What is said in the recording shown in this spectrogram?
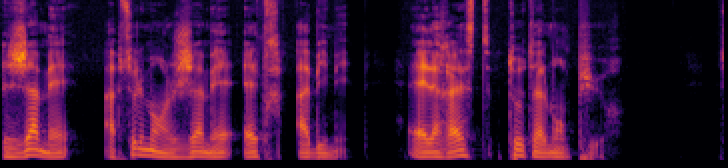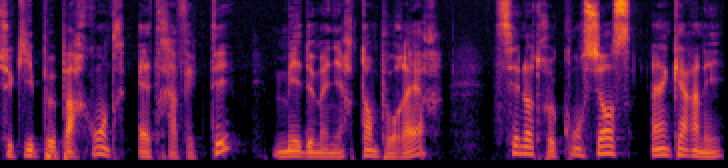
jamais, absolument jamais être abîmée. Elle reste totalement pure. Ce qui peut par contre être affecté, mais de manière temporaire, c'est notre conscience incarnée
